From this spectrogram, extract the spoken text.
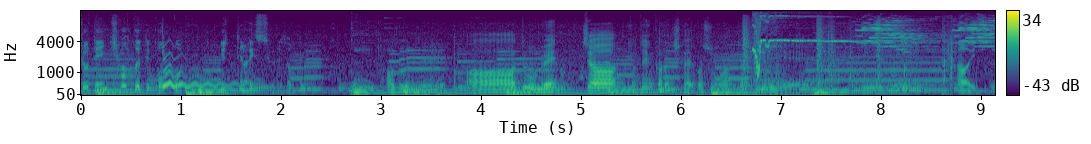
拠点近くってここ言ってないっすよね多分うん多分ねあー、でもめっちゃ拠点から近い場所に湧いた。いいね。ナイス。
